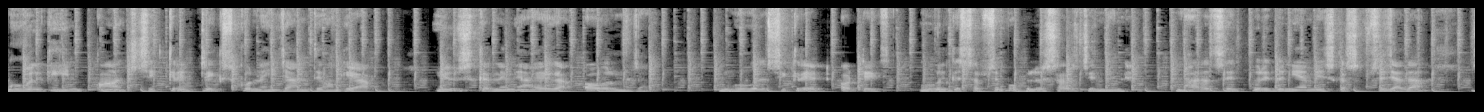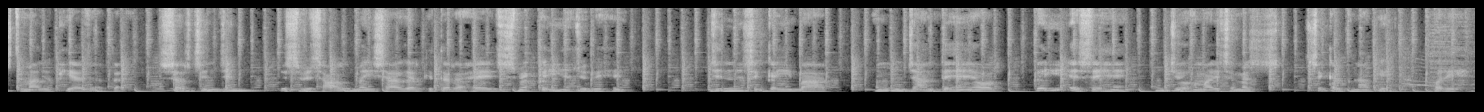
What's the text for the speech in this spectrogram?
गूगल की इन पाँच सीक्रेट ट्रिक्स को नहीं जानते होंगे आप। यूज़ करने में आएगा और मज़ा। गूगल सीक्रेट और ट्रिक्स गूगल के सबसे पॉपुलर सर्च इंजन है। भारत सहित पूरी दुनिया में इसका सबसे ज़्यादा इस्तेमाल किया जाता है। सर्च इंजन इस विशाल मई सागर की तरह है, जिसमें कई अजूबे हैं, जिनमें से कई बार हम जानते हैं और कई ऐसे हैं जो हमारी समझ से कल्पना के परे हैं।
